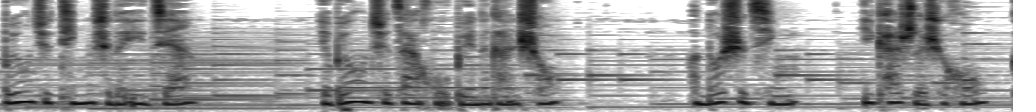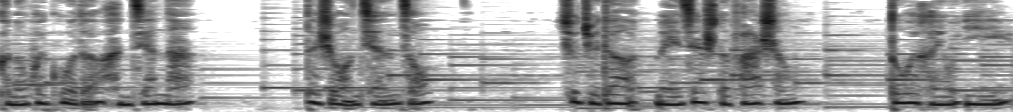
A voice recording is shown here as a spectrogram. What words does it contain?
不用去听谁的意见，也不用去在乎别人的感受。很多事情，一开始的时候可能会过得很艰难，但是往前走，却觉得每一件事的发生都会很有意义。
